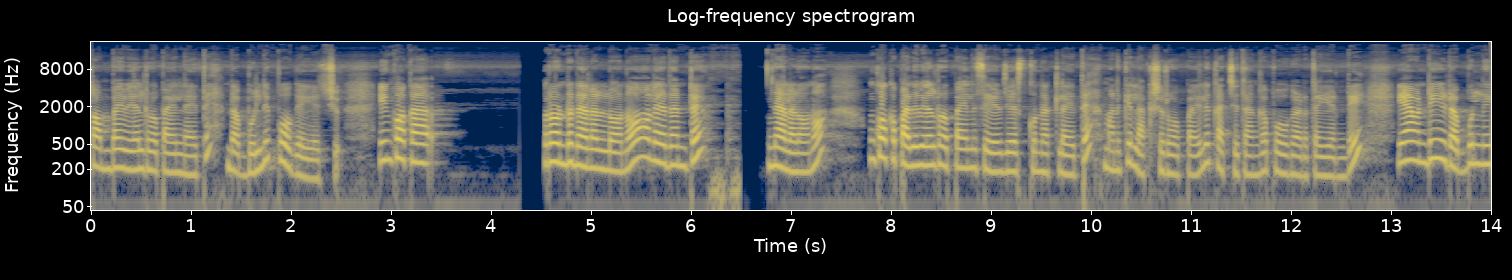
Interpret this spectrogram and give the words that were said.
తొంభై వేల రూపాయలని అయితే డబ్బుల్ని పోగేయచ్చు. ఇంకొక రెండు నెలల్లోనో లేదంటే నెలలోనో ఇంకొక పదివేల రూపాయలు సేవ్ చేసుకున్నట్లయితే మనకి లక్ష రూపాయలు ఖచ్చితంగా పోగొడతాయండి. ఏమండి? ఈ డబ్బుల్ని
